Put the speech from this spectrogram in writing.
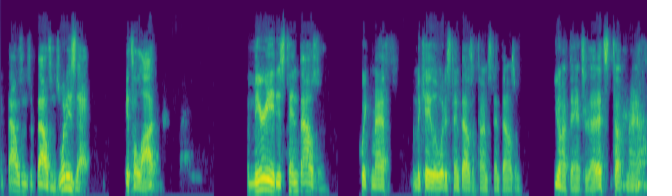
and thousands of thousands. What is that? It's a lot. A myriad is 10,000. Quick math. Michaela, what is 10,000 times 10,000? You don't have to answer that. That's tough math.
